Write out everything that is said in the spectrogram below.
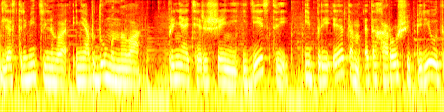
для стремительного и необдуманного принятия решений и действий, и при этом это хороший период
